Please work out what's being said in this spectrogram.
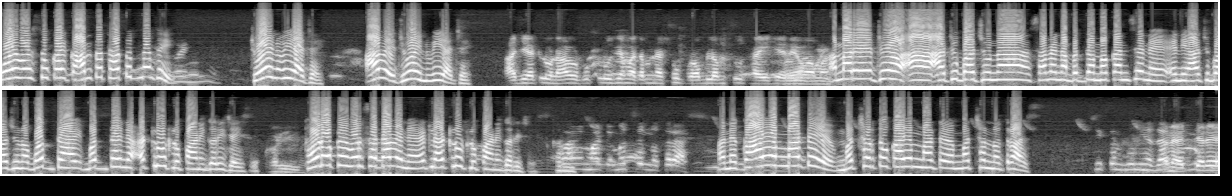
કોઈ વસ્તુ કઈ કામ તો થતું જ નથી. જોઈને વિયા જાય. આવે જોઈને વિયા જાય. આજે એટલું નાળું તૂટલું છે એમાં તમને શું પ્રોબ્લેમ શું થાય છે રહેવામાં? અમારે જો આ આજુબાજુના સામેના બધા મકાન છે ને એની આજુબાજુના બધા બધાને આટલું આટલું પાણી ગરી જાય છે. થોડો કઈ વરસાદ આવે ને એટલે આટલું આટલું પાણી ગરી જાય છે અને કાયમ માટે મચ્છર તો કાયમ માટે મચ્છર નો ત્રાસ. અને અત્યારે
